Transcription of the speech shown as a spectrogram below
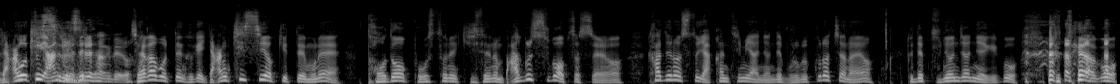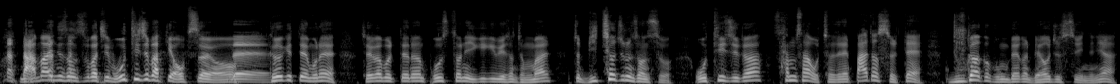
양키스를- 양키스를 상대로. 제가 볼 땐 그게 양키스였기 때문에 더더욱 보스턴의 기세는 막을 수가 없었어요. 카디널스도 약한 팀이 아니었는데 무릎을 꿇었잖아요. 근데 9년 전 얘기고 그때하고 남아 있는 선수가 지금 오티즈밖에 없어요. 네. 그렇기 때문에 제가 볼 때는 보스턴이 이기기 위해선 정말 좀 미쳐주는 선수 오티즈가 3, 4, 5차전에 빠졌을 때 누가 그 공백을 메워줄 수 있느냐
